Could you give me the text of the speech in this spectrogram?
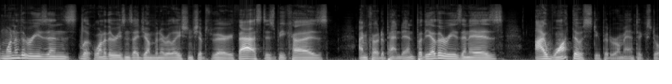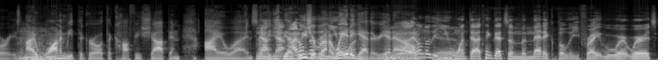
one of the reasons look one of the reasons i jump into relationships very fast is because i'm codependent. But the other reason is I want those stupid romantic stories. I mm. want to meet the girl at the coffee shop in Iowa and somebody just be like, "We should run away want- together," you know. I don't know that you want that. I think that's a mimetic belief, right? Where, where it's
